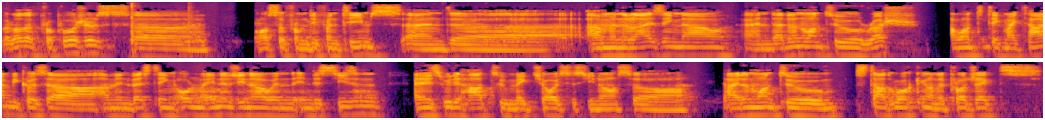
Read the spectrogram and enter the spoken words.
a lot of proposals, uh, also from different teams, and uh, I'm analyzing now, and I don't want to rush. I want to take my time because uh, I'm investing all my energy now in in this season and it's really hard to make choices, you know. So I don't want to start working on the projects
